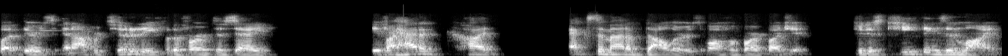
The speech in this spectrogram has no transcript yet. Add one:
but there's an opportunity for the firm to say, if I had to cut X amount of dollars off of our budget to just keep things in line,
